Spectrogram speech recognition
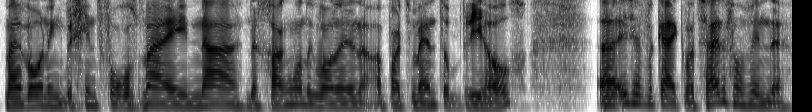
mijn woning begint volgens mij na de gang, want ik woon in een appartement op drie hoog. Uh, eens even kijken wat zij ervan vinden.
